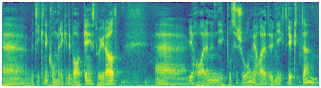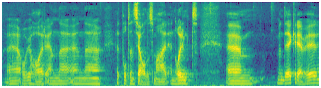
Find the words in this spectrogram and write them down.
Eh, butikkene kommer ikke tilbake i stor grad. Eh, vi har en unik posisjon, vi har et unikt rykte, eh, og vi har en, en, et potensial som er enormt. Men det krever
